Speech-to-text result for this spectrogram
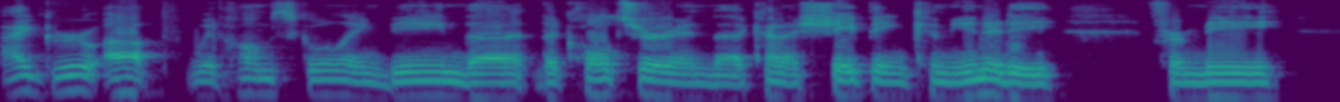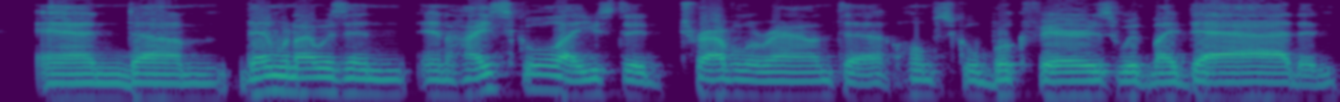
I grew up with homeschooling being the the culture and the kind of shaping community for me and um, then when I was in, in high school, I used to travel around to homeschool book fairs with my dad and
